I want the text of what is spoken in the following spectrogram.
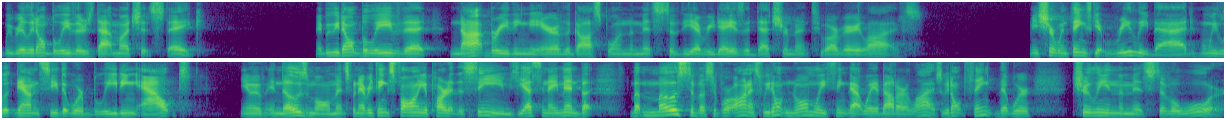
we really don't believe there's that much at stake. Maybe we don't believe that not breathing the air of the gospel in the midst of the everyday is a detriment to our very lives. I mean, sure, when things get really bad, when we look down and see that we're bleeding out, you know, in those moments when everything's falling apart at the seams, yes and amen. But, but most of us, if we're honest, we don't normally think that way about our lives. We don't think that we're truly in the midst of a war.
